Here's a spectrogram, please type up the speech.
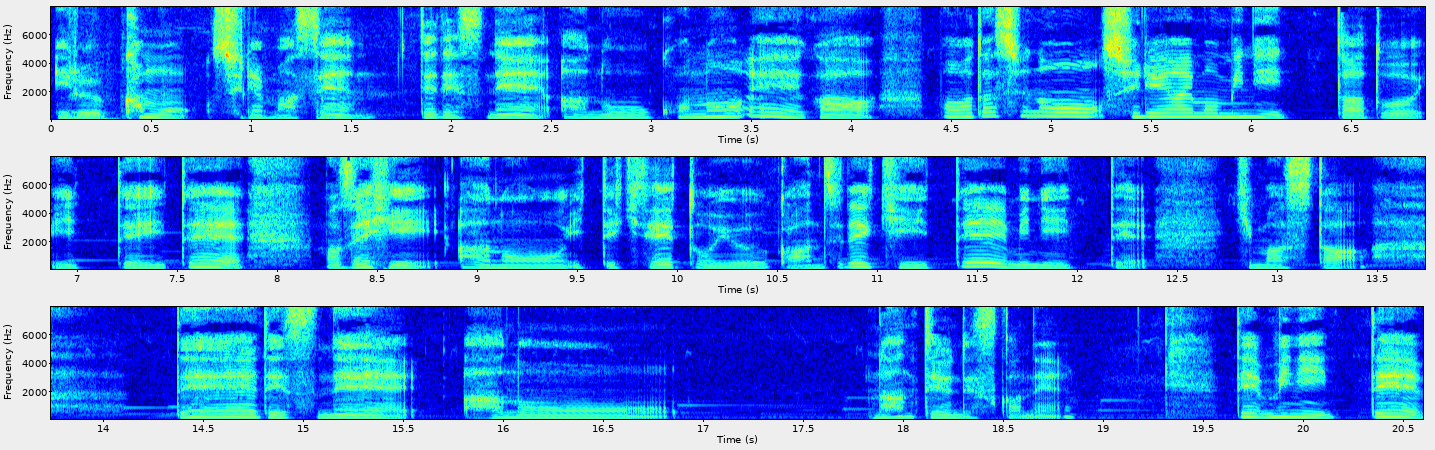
いるかもしれません。でですねあのこの映画、まあ、私の知り合いも見に行ったと言っていて、まあ、ぜひあの行ってきてという感じで聞いて見に行ってきましたでですねあの何て言うんですかね。で見に行って、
